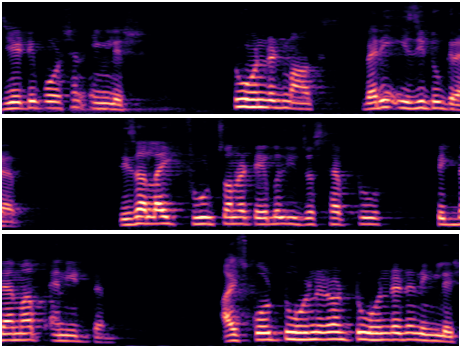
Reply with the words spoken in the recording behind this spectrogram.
Gat portion english. 200 marks very easy to grab. These are like fruits on a table. You just have to pick them up and eat them. I scored 200 on 200 in english.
